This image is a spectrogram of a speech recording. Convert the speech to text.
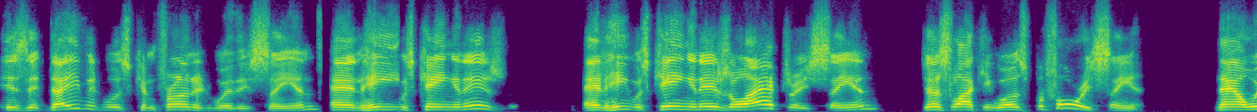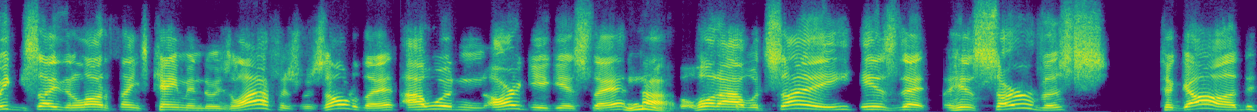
is that David was confronted with his sin and he was king in Israel. And he was king in Israel after his sin, just like he was before his sin. Now, we can say that a lot of things came into his life as a result of that. I wouldn't argue against that. No. But what I would say is that his service to God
